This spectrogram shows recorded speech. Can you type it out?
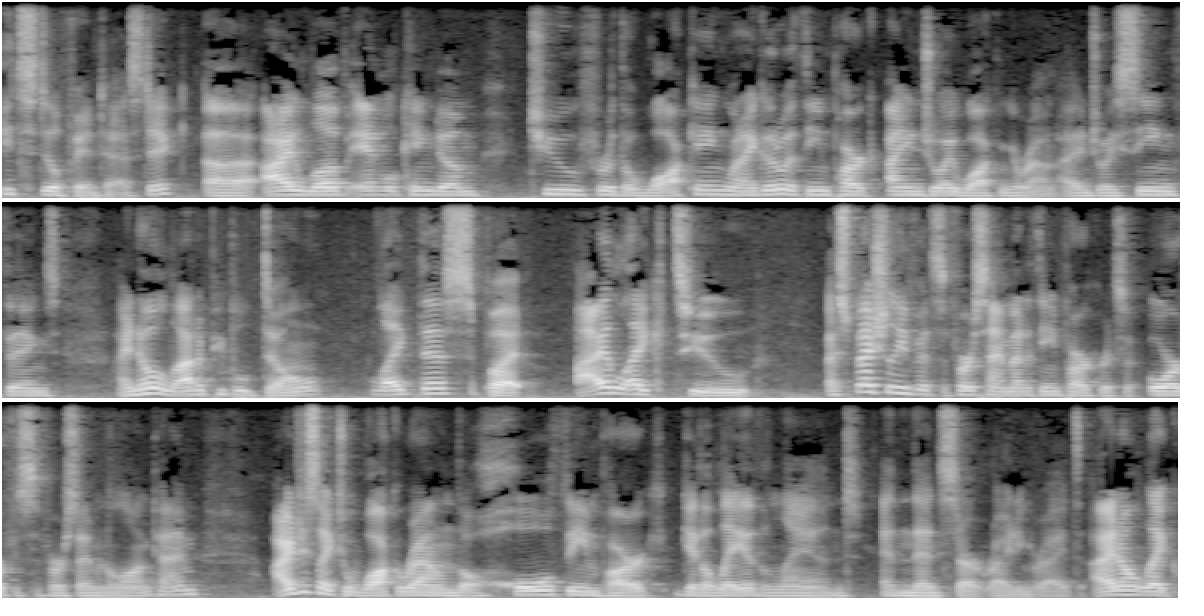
it's still fantastic. Uh, I love Animal Kingdom too for the walking. When I go to a theme park, I enjoy walking around. I enjoy seeing things. I know a lot of people don't like this, but I like to, especially if it's the first time at a theme park or it's or if it's the first time in a long time. I just like to walk around the whole theme park, get a lay of the land, and then start riding rides. I don't like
